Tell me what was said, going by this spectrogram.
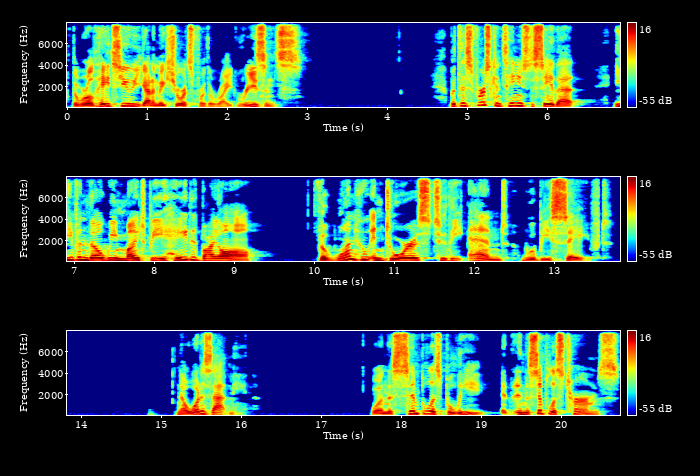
If the world hates you, you got to make sure it's for the right reasons. But this verse continues to say that even though we might be hated by all, the one who endures to the end will be saved. Now, what does that mean? Well, in the simplest belief, in the simplest terms,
